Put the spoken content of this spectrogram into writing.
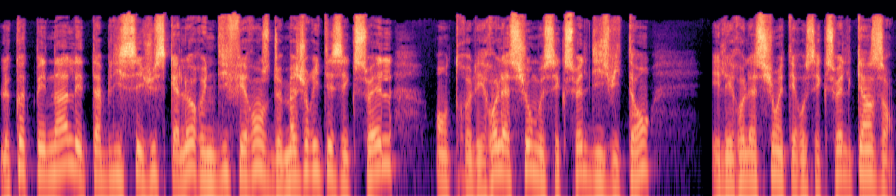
Le code pénal établissait jusqu'alors une différence de majorité sexuelle entre les relations homosexuelles 18 ans et les relations hétérosexuelles 15 ans.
